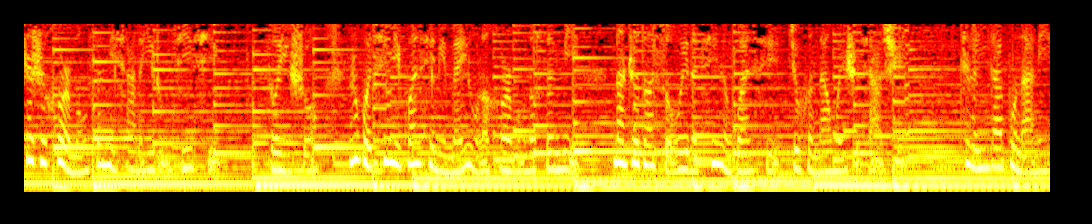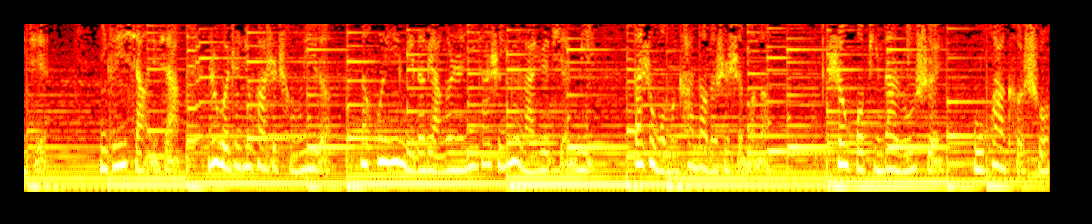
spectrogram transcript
这是荷尔蒙分泌下的一种激情。所以说，如果亲密关系里没有了荷尔蒙的分泌，那这段所谓的亲人关系就很难维持下去。这个应该不难理解。你可以想一下，如果这句话是成立的，那婚姻里的两个人应该是越来越甜蜜。但是我们看到的是什么呢？生活平淡如水，无话可说，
